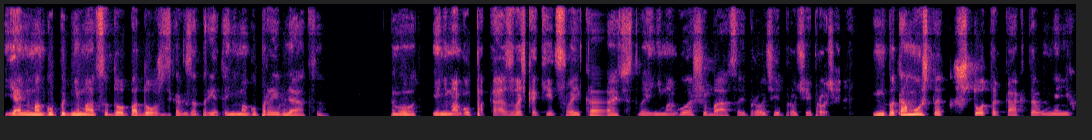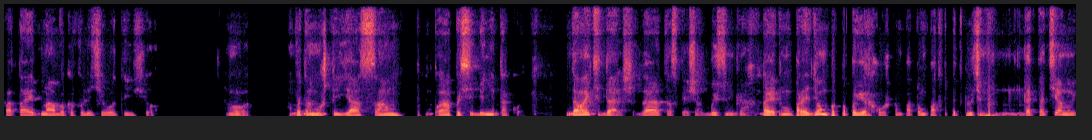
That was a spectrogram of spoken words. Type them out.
Я не могу подниматься до, по должности, как запрет, я не могу проявляться. Вот. Я не могу показывать какие-то свои качества, я не могу ошибаться и прочее, и прочее, и прочее. Не потому что что-то как-то у меня не хватает навыков или чего-то еще. Вот. А потому что я сам по, по себе не такой. Давайте дальше, да, так сказать, сейчас быстренько поэтому пройдем по, по, по верхушкам, потом под, подключим Татьяну и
